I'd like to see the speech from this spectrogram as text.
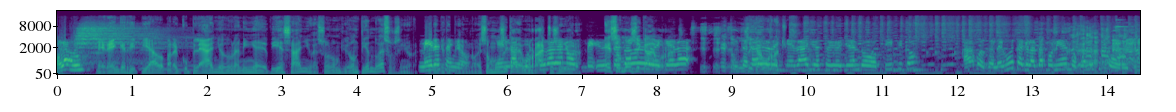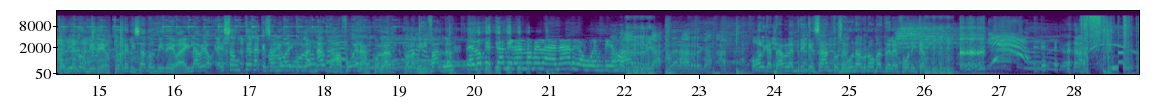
Hola. Merengue ripiado para el cumpleaños de una niña de 10 años. Eso no, yo no entiendo eso, señora. Mire, Merengue señor. ripiado, no. Eso es música la de borracho, señora. no- de- ¿usted Eso es música de borracho. Esto es ¿Usted música sabe de de borracho. qué edad yo estoy oyendo típico? Ah, porque le gusta que la está poniendo. ¿Cuál es su coro? Estoy viendo el video, estoy revisando el video. Ahí la veo. Esa es usted la que salió ahí con las nalgas afuera, con la, con la minifalda. Usted lo que está mirándome la narga, buen viejo. la larga. Olga, te habla Enrique Santos en una broma telefónica.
